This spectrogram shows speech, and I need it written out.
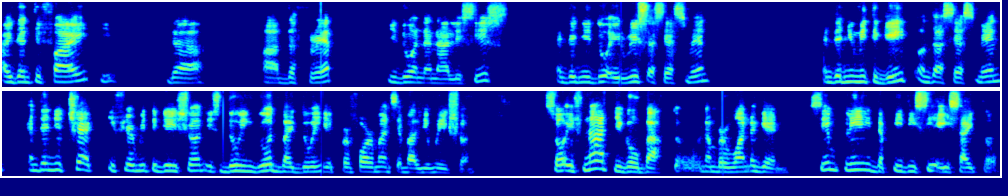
identify the, uh, the threat, you do an analysis, and then you do a risk assessment, and then you mitigate on the assessment, and then you check if your mitigation is doing good by doing a performance evaluation. So if not, you go back to number one again, simply the PDCA cycle.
